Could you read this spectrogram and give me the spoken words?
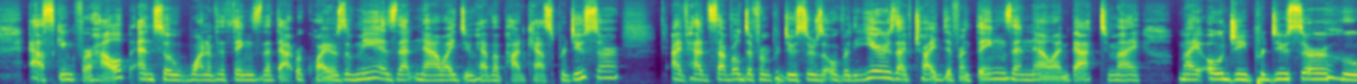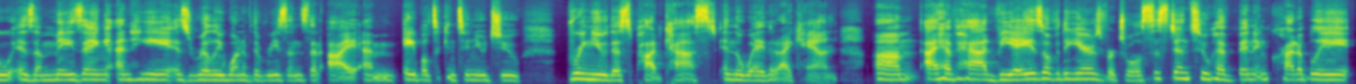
asking for help. And so one of the things that that requires of me is that now I do have a podcast producer I've had several different producers over the years. I've tried different things and now I'm back to my, my OG producer who is amazing. And he is really one of the reasons that I am able to continue to bring you this podcast in the way that I can. Um, I have had VAs over the years, virtual assistants who have been incredibly,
